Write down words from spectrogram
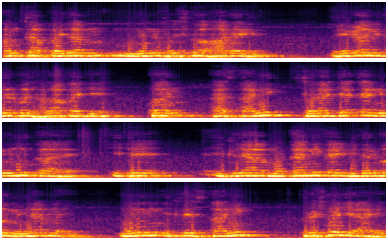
आमचा पहिला मॅनिफेस्टो हा राहील. वेगळा विदर्भ झाला पाहिजे. पण हा स्थानिक स्वराज्याच्या निवडणुका आहे. इथे इथल्या मतांनी काही विदर्भ मिळणार नाही. म्हणून इथले स्थानिक प्रश्न जे आहेत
